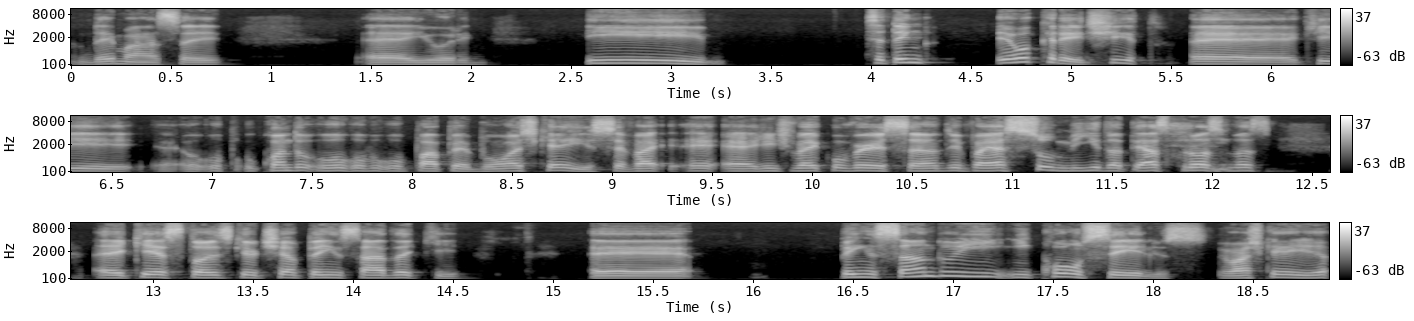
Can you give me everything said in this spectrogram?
bem massa aí, é, Yuri. E você tem. Eu acredito é, que o, quando o, o, papo é bom, acho que é isso. Você vai, é, a gente vai conversando e vai assumindo até as próximas questões que eu tinha pensado aqui. pensando em, em, conselhos, eu acho que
